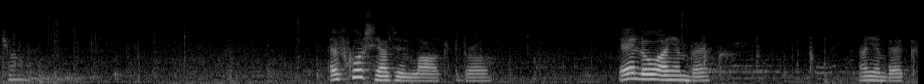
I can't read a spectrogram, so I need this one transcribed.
Jump. Of course he has it locked, bro. Hello, I am back. I am back.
